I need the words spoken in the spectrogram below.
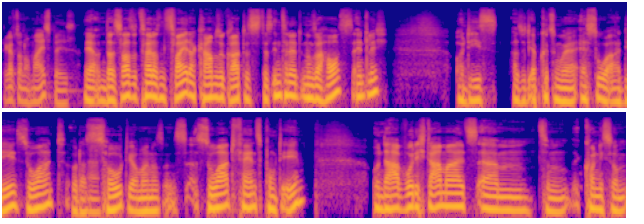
Da gab es auch noch MySpace. Ja, und das war so 2002, da kam so gerade das, das Internet in unser Haus endlich. Und die ist, also die Abkürzung war ja SOAD, SOAD oder Ja. SOAD, wie auch immer soadfans.de. Und da wurde ich damals ähm, zum, konnte ich so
